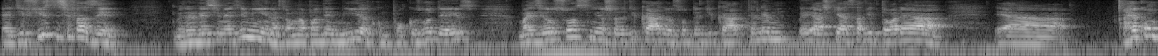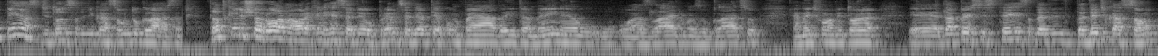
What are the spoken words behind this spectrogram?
é difícil de se fazer, mas é um investimento em mim. Nós estamos na pandemia, com poucos rodeios, mas eu sou assim, eu sou dedicado, eu sou dedicado. Então é, acho que essa vitória é a, a recompensa de toda essa dedicação do Gladys. Tanto que ele chorou lá na hora que ele recebeu o prêmio, você deve ter acompanhado aí também, né, o, o as lágrimas do Gladys. Realmente foi uma vitória é, da persistência, da, da dedicação.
